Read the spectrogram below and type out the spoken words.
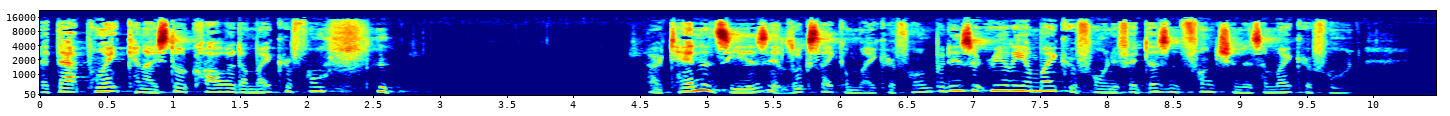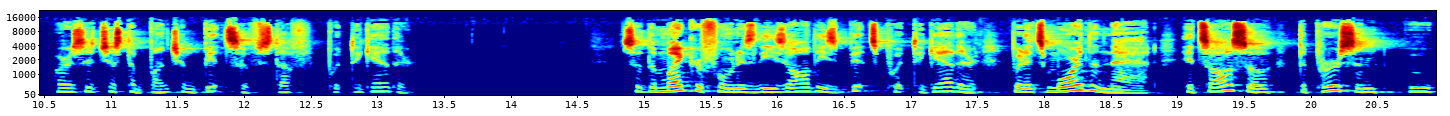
At that point, can I still call it a microphone? Our tendency is it looks like a microphone, but is it really a microphone if it doesn't function as a microphone? Or is it just a bunch of bits of stuff put together? So the microphone is these all these bits put together, but it's more than that. It's also the person who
